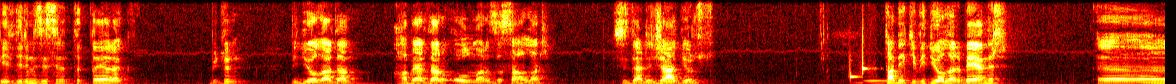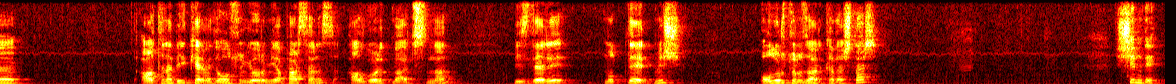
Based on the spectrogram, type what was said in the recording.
bildirim zilini tıklayarak bütün videolardan haberdar olmanızı sağlar. Sizden rica ediyoruz. Tabii ki videoları beğenir. Ee, altına bir kelime de olsun yorum yaparsanız algoritma açısından bizleri mutlu etmiş olursunuz arkadaşlar. Şimdi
